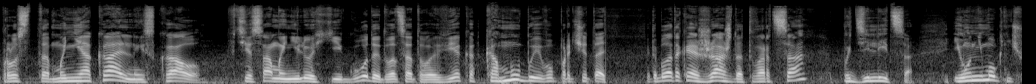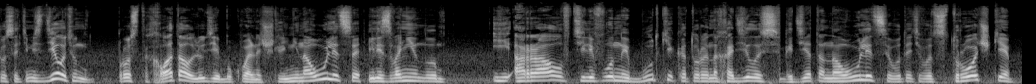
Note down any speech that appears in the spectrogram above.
просто маниакально искал в те самые нелегкие годы 20 века, кому бы его прочитать. Это была такая жажда Творца поделиться. И он не мог ничего с этим сделать, он просто хватал людей буквально чуть ли не на улице или звонил им и орал в телефонной будке, которая находилась где-то на улице, вот эти вот строчки –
